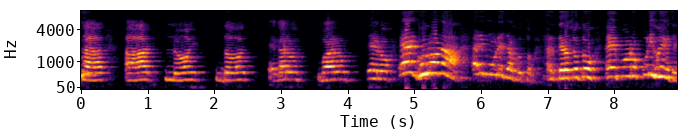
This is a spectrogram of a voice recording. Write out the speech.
সাত আট নয় দশ এগারো বারো তেরো। এ, ঘুরো না। আরে মরে যাব তো। আরে তেরো চোদ্দ এ পনেরো, কুড়ি হয়ে গেছে।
